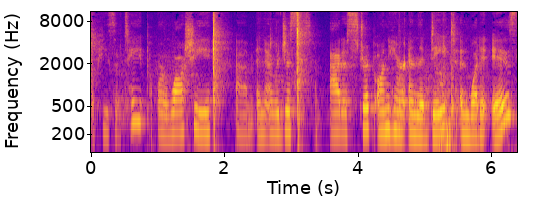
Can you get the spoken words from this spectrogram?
a piece of tape or washi um, and I would just add a strip on here and the date and what it is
